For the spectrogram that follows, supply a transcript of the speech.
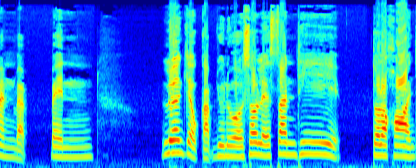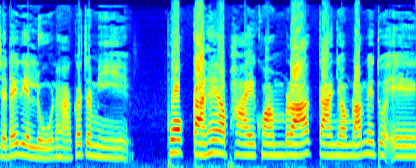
มันแบบเป็นเรื่องเกี่ยวกับ universal lesson ที่ตัวละครจะได้เรียนรู้นะคะ ก็จะมีพวกการให้อภัยความรักการยอมรับในตัวเอง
